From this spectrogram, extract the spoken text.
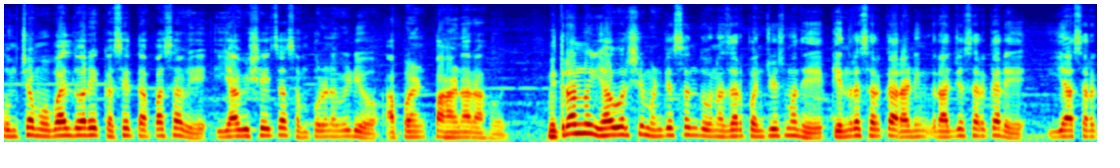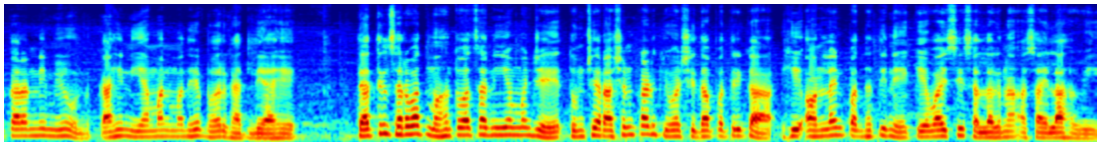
तुमच्या मोबाईलद्वारे कसे तपासावे? याविषयीचा संपूर्ण व्हिडिओ आपण पाहणार आहोत. मित्रांनो यावर्षी म्हणजे सन दोन हजार पंचवीसमध्ये केंद्र सरकार आणि राज्य सरकारे या सरकारांनी मिळून काही नियमांमध्ये भर घातली आहे. त्यातील सर्वात महत्त्वाचा नियम म्हणजे तुमचे राशन कार्ड किंवा शिधापत्रिका ही ऑनलाईन पद्धतीने के वाय सी संलग्न असायला हवी.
